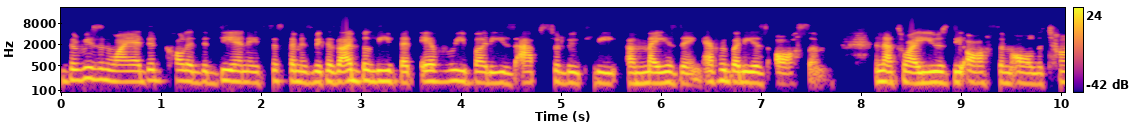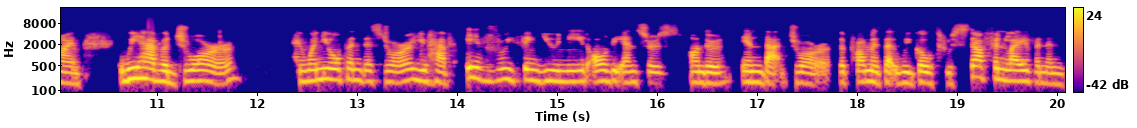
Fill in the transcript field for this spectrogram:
the reason why I did call it the DNA system is because I believe that everybody is absolutely amazing. Everybody is awesome. And that's why I use the awesome all the time. We have a drawer and when you open this drawer, you have everything you need, all the answers under in that drawer. The problem is that we go through stuff in life and then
